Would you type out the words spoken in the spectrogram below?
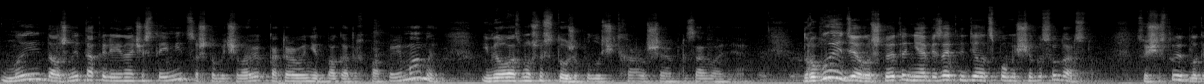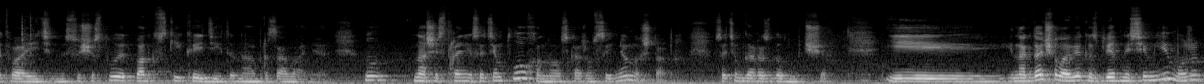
мы должны так или иначе стремиться, чтобы человек, у которого нет богатых папы и мамы, имел возможность тоже получить хорошее образование. Другое дело, что это не обязательно делать с помощью государства. Существует благотворительность, существуют банковские кредиты на образование. Ну, в нашей стране с этим плохо, но, скажем, в Соединенных Штатах с этим гораздо лучше. И иногда человек из бедной семьи может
